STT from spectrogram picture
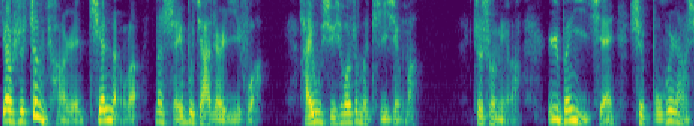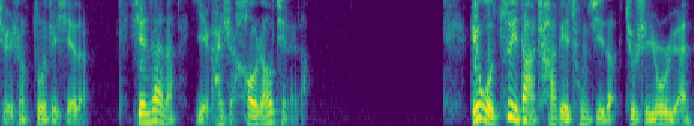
要是正常人天冷了，那谁不加件衣服啊？还用学校这么提醒吗？这说明啊，日本以前是不会让学生做这些的，现在呢也开始号召起来了。给我最大差别冲击的就是幼儿园。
